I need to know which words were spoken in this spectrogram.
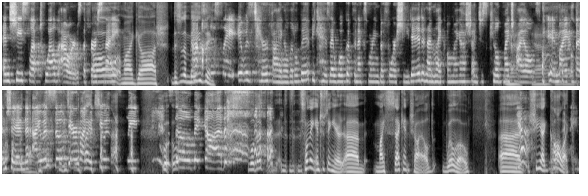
And she slept 12 hours the first oh night. Oh my gosh, this is Uh, amazing. Honestly, it was terrifying a little bit because I woke up the next morning before she did, and I'm like, "Oh my gosh, I just killed my Yeah, child yeah. in my invention." I was so terrified, but she was asleep. Well, so thank God. well, that's something interesting here. Um, my second child, Willow, uh, Yeah, she had colic.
